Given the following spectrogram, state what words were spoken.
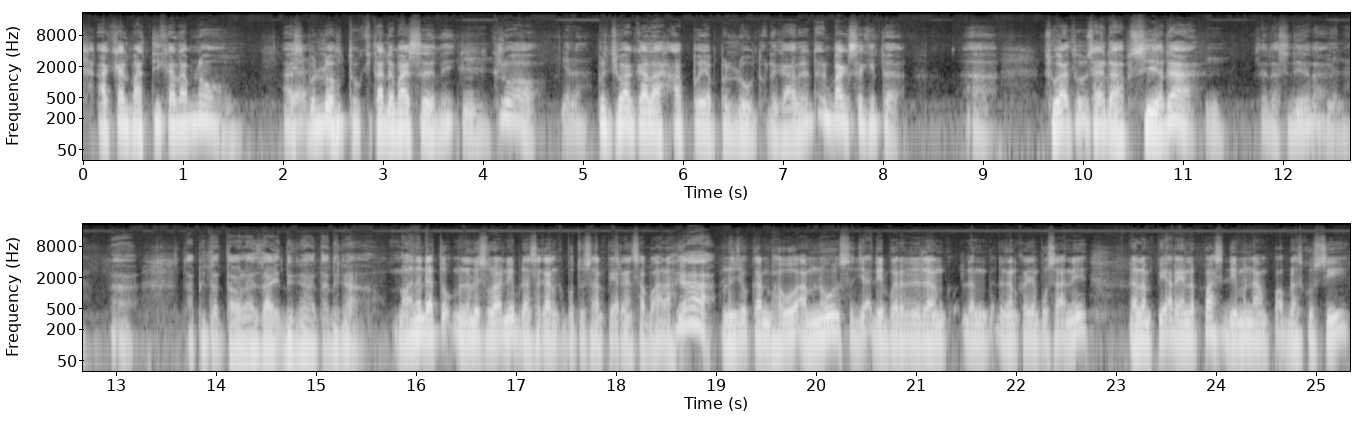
akan matikan UMNO. Hmm. Ha, yeah. Sebelum tu kita ada masa ni hmm. keluar. Yalah. Perjuangkanlah apa yang perlu untuk negara dan bangsa kita. Ha, surat tu saya dah sedia dah. Hmm. Saya dah sedia dah. Ha, tapi tak tahulah Zaid dengar tak dengar. Mana Datuk melalui surat ni berdasarkan keputusan PR yang Sabah lah. Ya. Menunjukkan bahawa UMNO sejak dia berada dalam dengan kerajaan pusat ni dalam PR yang lepas dia menang 14 kursi,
